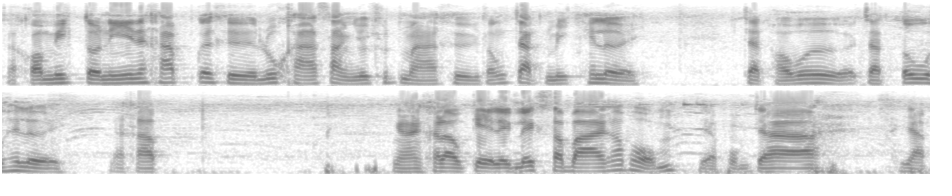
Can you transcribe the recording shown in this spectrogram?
แล้วก็มิกตัวนี้นะครับก็คือลูกค้าสั่งยกชุดมาคือต้องจัดมิกให้เลย จัด power จัดตู้ให้เลยนะครับ งานคาราโอเกะเล็กๆสบายครับผมเดี๋ยวผมจะขยับ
